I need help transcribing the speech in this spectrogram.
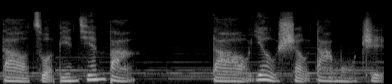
到左边肩膀，到右手大拇指，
